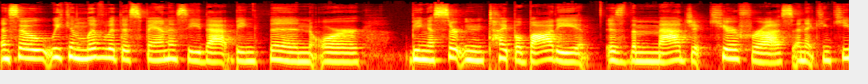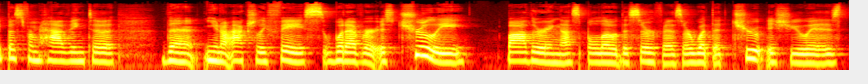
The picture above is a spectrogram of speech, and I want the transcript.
And so we can live with this fantasy that being thin or being a certain type of body is the magic cure for us and it can keep us from having to then, you know, actually face whatever is truly bothering us below the surface or what the true issue is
